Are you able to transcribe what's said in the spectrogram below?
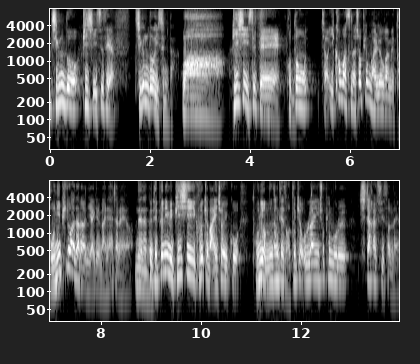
지금도 빚이 있으세요? 지금도 있습니다. 와 빚이 있을 때 보통 저 이커머스나 쇼핑몰 하려고 하면 돈이 필요하다라는 이야기를 많이 하잖아요. 네네네. 대표님이 빚이 그렇게 많이 져 있고 돈이 없는 상태에서 어떻게 온라인 쇼핑몰을 시작할 수 있었나요?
